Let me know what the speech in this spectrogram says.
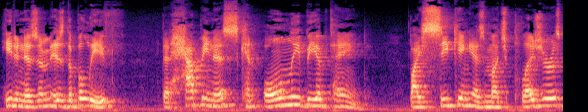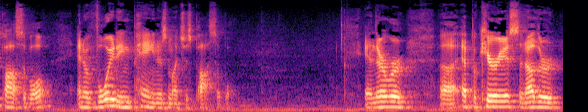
Hedonism is the belief that happiness can only be obtained by seeking as much pleasure as possible and avoiding pain as much as possible. And there were uh, Epicurus and other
